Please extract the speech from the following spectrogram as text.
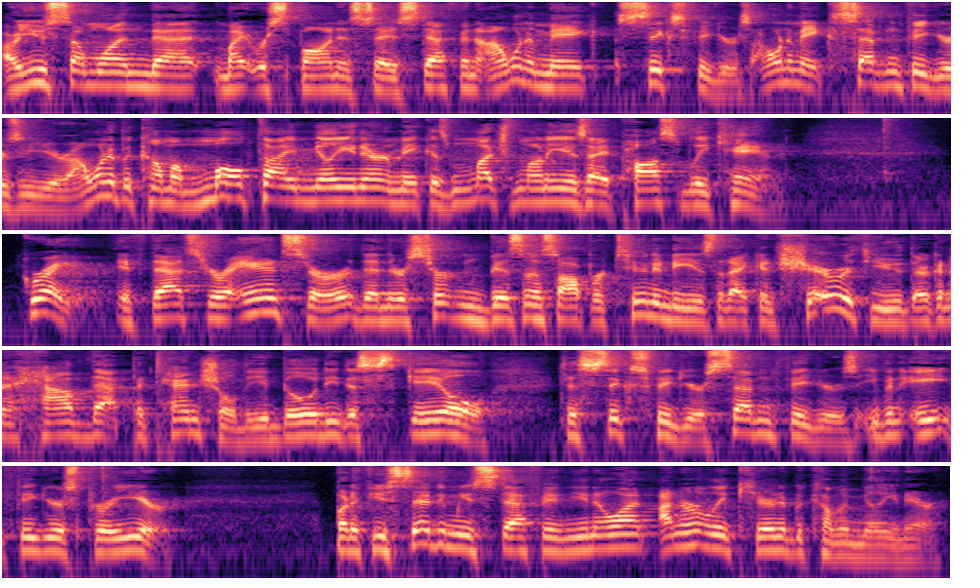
Are you someone that might respond and say, Stefan, I want to make six figures. I want to make seven figures a year. I want to become a multi-millionaire and make as much money as I possibly can. Great. If that's your answer, then there's certain business opportunities that I can share with you. They're going to have that potential, the ability to scale to six figures, seven figures, even eight figures per year. But if you said to me, Stefan, you know what? I don't really care to become a millionaire.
